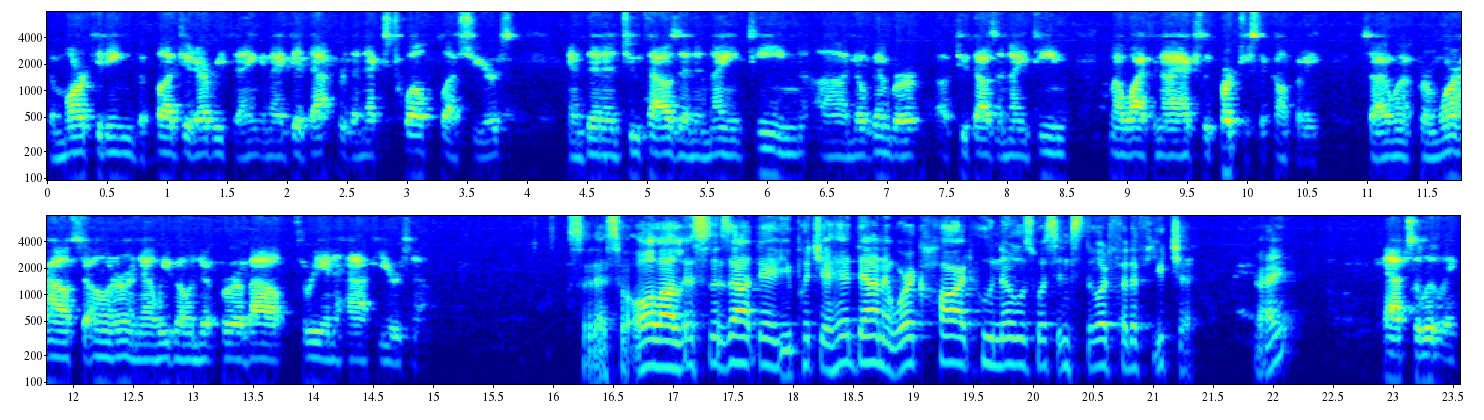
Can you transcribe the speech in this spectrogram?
the marketing, the budget, everything. And I did that for the next 12 plus years. And then in 2019, uh, November of 2019, my wife and I actually purchased the company. So I went from warehouse to owner, and now we've owned it for about three and a half years now. So that's for all our listeners out there. You put your head down and work hard. Who knows what's in store for the future, right? Absolutely.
